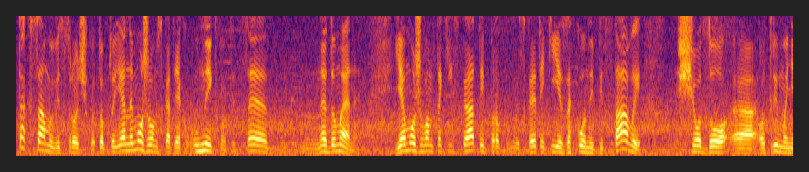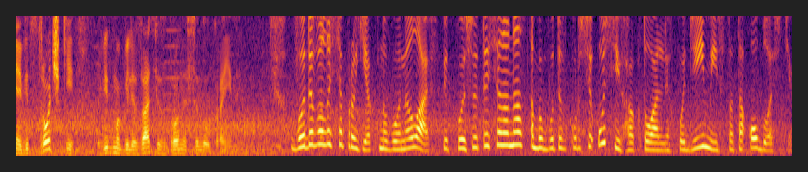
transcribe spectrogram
Так само відстрочку. Тобто я не можу вам сказати, як уникнути. Це не до мене. Я можу вам такі сказати, про сказати, які є закони підстави щодо е, отримання відстрочки від мобілізації Збройних сил України. Ви дивилися проєкт Новини Лайф. Підписуйтеся на нас, аби бути в курсі усіх актуальних подій міста та області.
